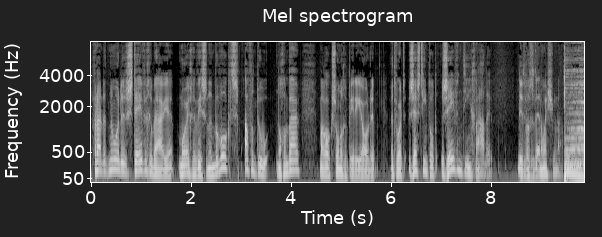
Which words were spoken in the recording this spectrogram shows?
Vanuit het noorden stevige buien. Morgen wisselend bewolkt. Af en toe nog een bui, maar ook zonnige periode. Het wordt 16 tot 17 graden. Dit was het NOS Journaal.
